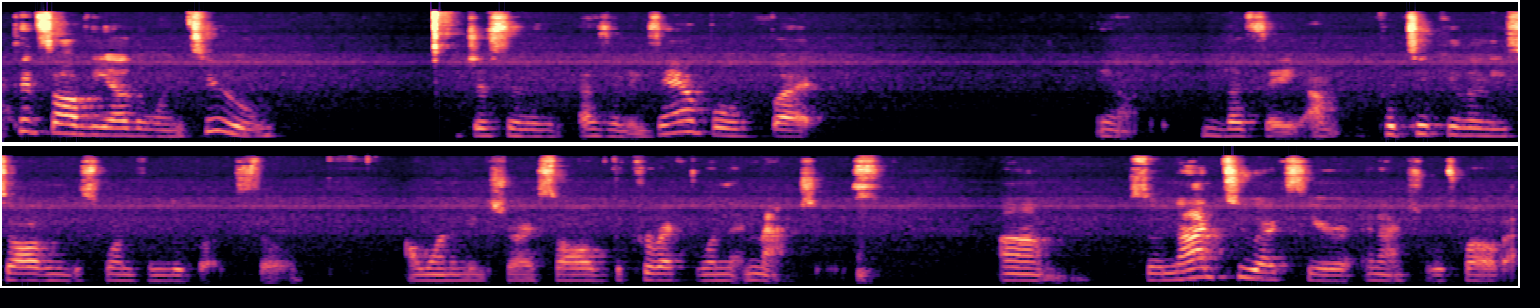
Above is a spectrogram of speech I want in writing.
could solve the other one too, just as an example, but you know, let's say I'm particularly solving this one from the book. So I want to make sure I solve the correct one that matches. Um, so not 2x here, an actual 12x.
